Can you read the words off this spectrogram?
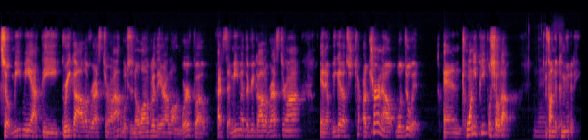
So meet me at the Greek Olive Restaurant, which is no longer there on Long Wharf, but I said, meet me at the Greek Olive Restaurant. And if we get a, a turnout, we'll do it. And 20 people showed up Nice. from the community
